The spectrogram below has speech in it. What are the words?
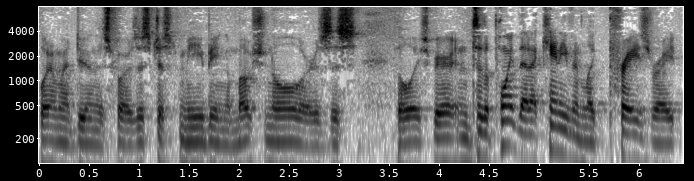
what am I doing this for? Is this just me being emotional, or is this the Holy Spirit? And to the point that I can't even like praise right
